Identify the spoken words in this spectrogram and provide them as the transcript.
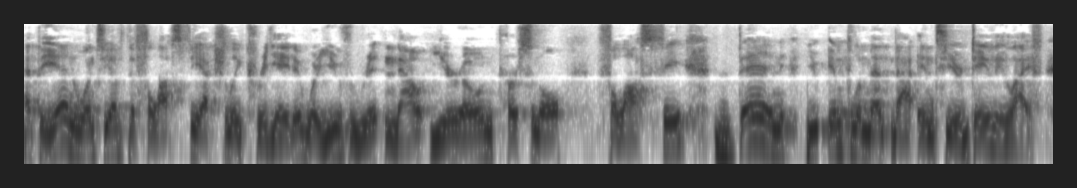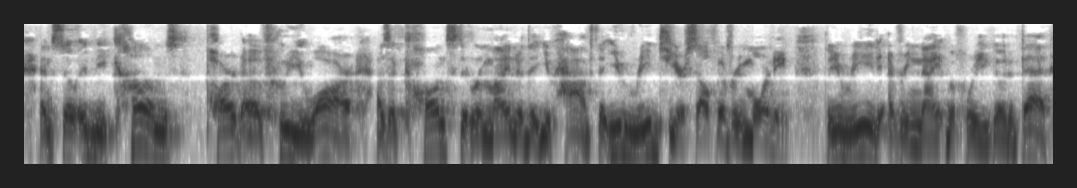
at the end, once you have the philosophy actually created, where you've written out your own personal philosophy, then you implement that into your daily life. And so it becomes part of who you are as a constant reminder that you have, that you read to yourself every morning, that you read every night before you go to bed.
